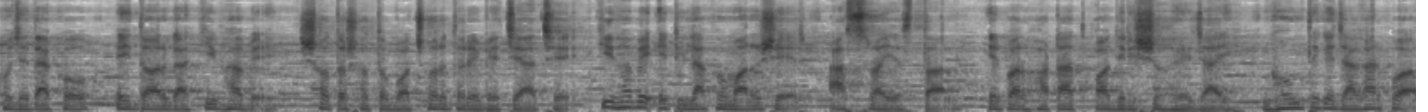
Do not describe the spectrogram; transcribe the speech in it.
খুঁজে দেখো এই দরগা কীভাবে শত শত বছর ধরে বেঁচে আছে। কীভাবে এটি লাখো মানুষের আশ্রয়স্থল। এরপর হঠাৎ অদৃশ্য হয়ে যায়। ঘুম থেকে জাগার পর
